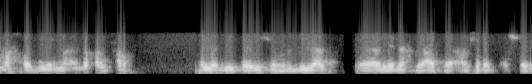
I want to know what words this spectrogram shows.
مخرج من مأزق الحرب الذي تعيشه البلاد آه، لنحو عشرة أشهر.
